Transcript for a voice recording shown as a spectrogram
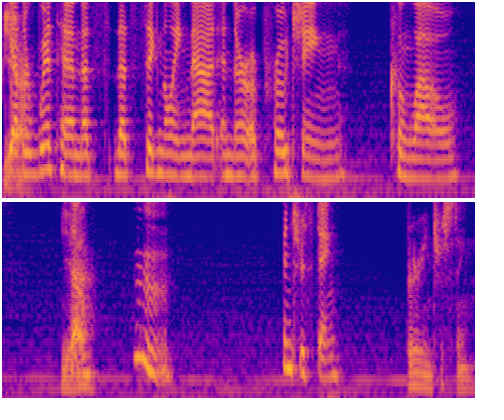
Yeah. Yeah. they're with him. That's that's signaling that, and they're approaching Kung Lao. yeah, So, hmm, interesting. very interesting.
